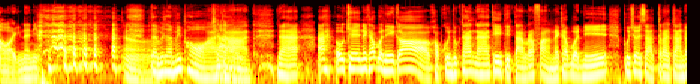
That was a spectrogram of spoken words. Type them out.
ต่ออีกนะเนี่ยเออแต่เวลาไม่พออาจารย์ใช่นะฮะอะโอเคนะครับ วันนี้ก็ขอบคุณทุกท่านนะฮะที่ติดตามรับฟังนะครับ วันนี้ผู้ช่วยศาสตราจารย์ด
